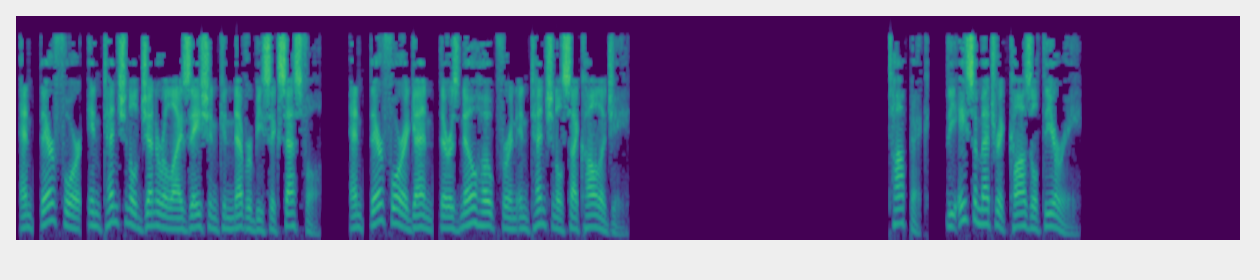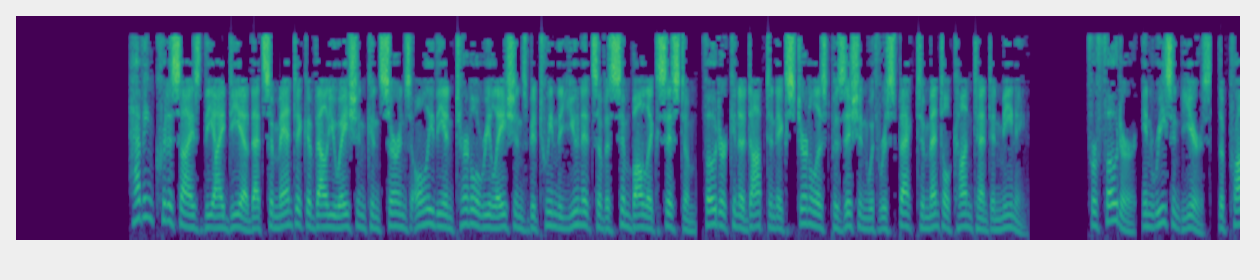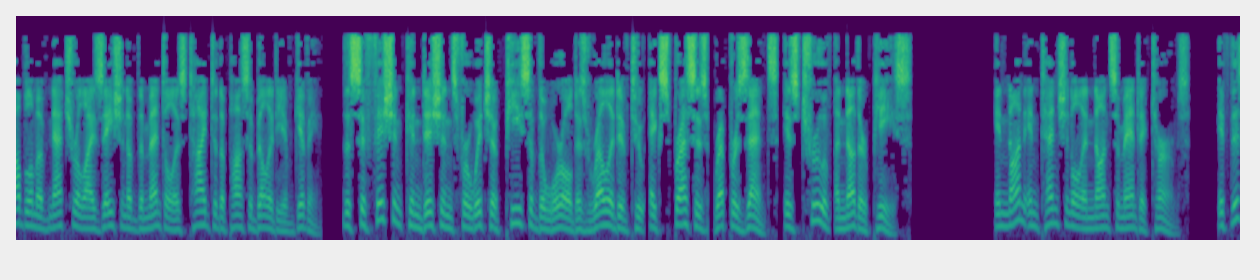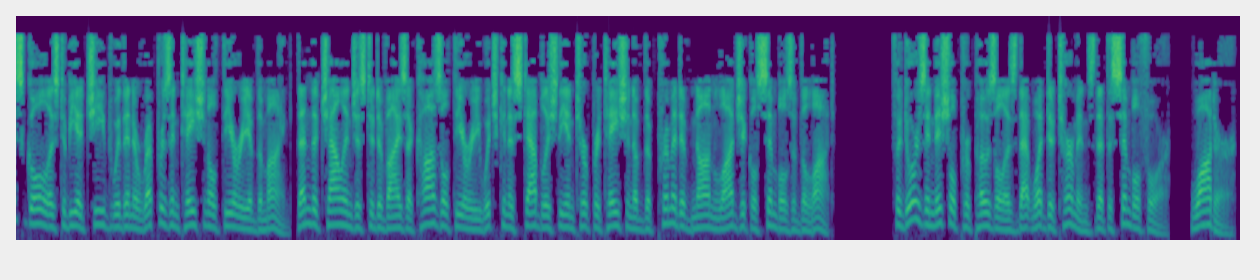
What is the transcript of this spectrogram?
And, therefore, intentional generalization can never be successful. And, therefore again, there is no hope for an intentional psychology. The asymmetric causal theory Having criticized the idea that semantic evaluation concerns only the internal relations between the units of a symbolic system, Fodor can adopt an externalist position with respect to mental content and meaning. For Fodor, in recent years, the problem of naturalization of the mental is tied to the possibility of giving the sufficient conditions for which a piece of the world is relative to expresses, represents, is true of another piece, in non-intentional and non-semantic terms. If this goal is to be achieved within a representational theory of the mind, then the challenge is to devise a causal theory which can establish the interpretation of the primitive non-logical symbols of the lot. Fodor's initial proposal is that what determines that the symbol for water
